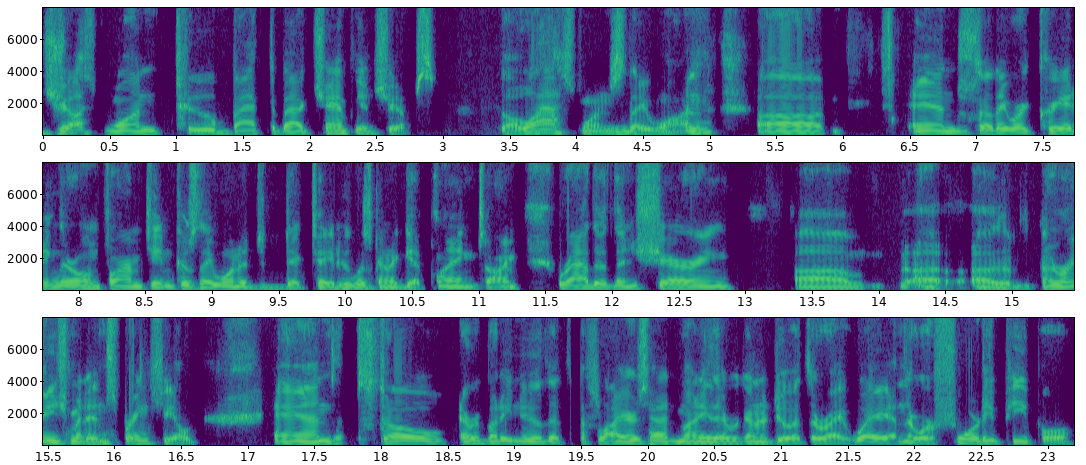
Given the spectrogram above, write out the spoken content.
just won two back to back championships. The last ones they won. Uh, and so they were creating their own farm team because they wanted to dictate who was going to get playing time rather than sharing um, uh, uh, an arrangement in Springfield. And so everybody knew that the Flyers had money, they were going to do it the right way. And there were 40 people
